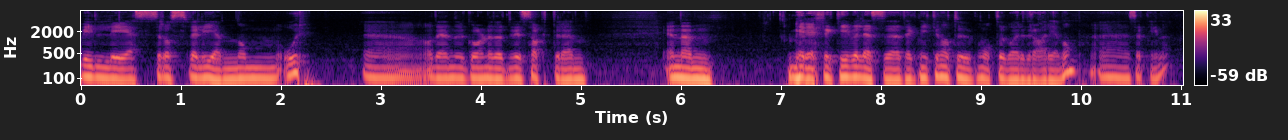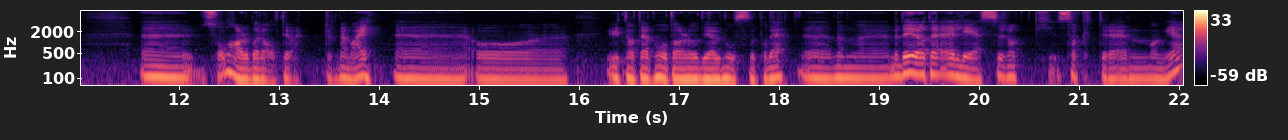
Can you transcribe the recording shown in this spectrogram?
Vi leser oss vel gjennom ord. Eh, og det går nødvendigvis saktere enn en den mer effektive leseteknikken, at du på en måte bare drar gjennom eh, setningene. Eh, sånn har det bare alltid vært med meg. Eh, og Uten at jeg på en måte har noen diagnose på det. Eh, Men, eh, men det gjør at jeg leser nok saktere enn mange.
